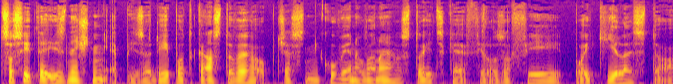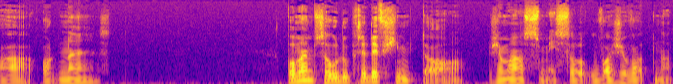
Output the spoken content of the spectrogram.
Co si tedy z dnešní epizody podcastového občasníku věnovaného stoické filozofii Pojkýle Stoa odnést? Po mém soudu především to, že má smysl uvažovat nad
